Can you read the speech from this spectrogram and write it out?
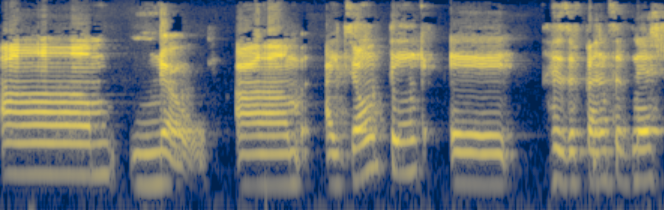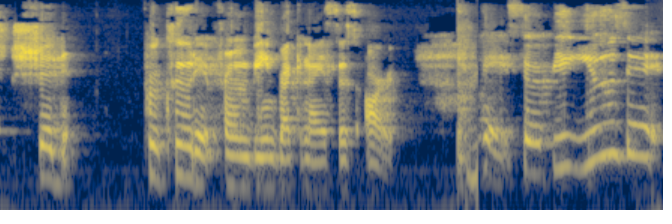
Um, no. Um, I don't think it his offensiveness should preclude it from being recognized as art. Okay, so if you use it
